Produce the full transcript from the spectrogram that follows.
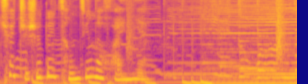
却只是对曾经的怀念。the one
